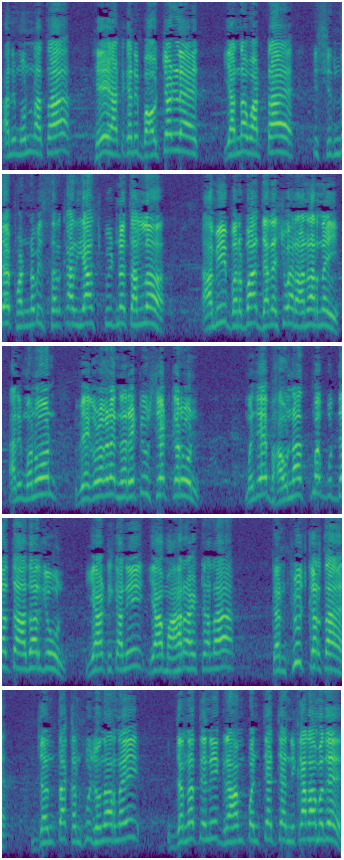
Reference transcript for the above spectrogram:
आणि म्हणून आता हे या ठिकाणी बावचळले आहेत. यांना वाटतंय की शिंदे फडणवीस सरकार या स्पीडनं चाललं आम्ही बर्बाद झाल्याशिवाय राहणार नाही. आणि म्हणून वेगवेगळे नरेटिव्ह सेट करून म्हणजे भावनात्मक मुद्द्याचा आधार घेऊन या ठिकाणी या महाराष्ट्राला कन्फ्यूज करताय. जनता कन्फ्यूज होणार नाही. जनतेने ग्रामपंचायतच्या निकालामध्ये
